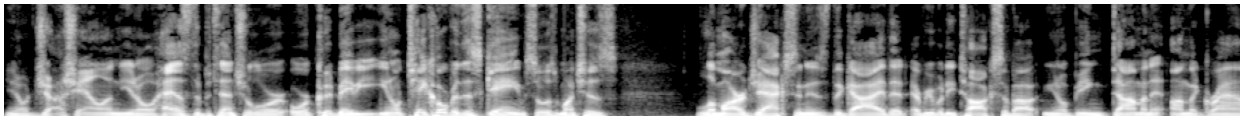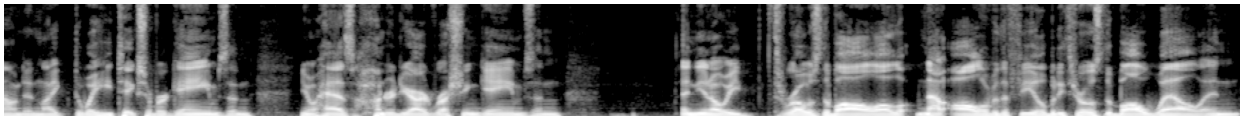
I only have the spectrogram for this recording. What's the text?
You know, Josh Allen, you know, has the potential or or could maybe you know take over this game. So as much as Lamar Jackson is the guy that everybody talks about, you know, being dominant on the ground and like the way he takes over games and you know has hundred yard rushing games and and you know he throws the ball all not all over the field, but he throws the ball well and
